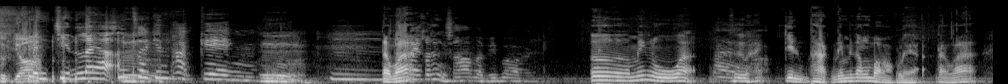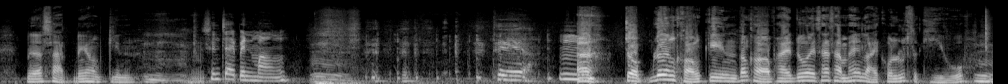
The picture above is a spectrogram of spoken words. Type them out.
สุดยอดเป็นชิ้นเลยอะอืมใจกินผักเก่งอืมอืมแต่ว่าทำไมเขาถึงชอบอะพี่บอยเออ ไม่รู้อะ คือให้กินผักนี่ไม่ต้องบอกเลยอะ แต่ว่าเนื้อสัตว์ไม่ยอมกินชื่นใจเป็นมังเทอะอะจบเรื่องของกินต้องขออภัยด้วย ถ้าทำให้หลายคนรู้สึกหิวอืม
